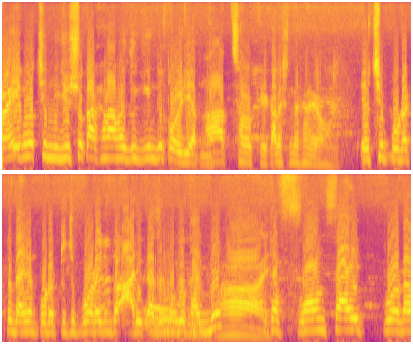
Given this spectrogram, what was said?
ভাই? এগুলো হচ্ছে নিজস্ব কারখানা আমাদের কিন্তু তৈরি আপনার। আচ্ছা ওকে কালেকশন দেখেন এখন। হচ্ছে প্রোডাক্টটা দেখেন প্রোডাক্ট হচ্ছে পুরোটা কিন্তু আরি কাজের মধ্যে থাকবে। এটা ফ্রন্ট সাইড পুরোটা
